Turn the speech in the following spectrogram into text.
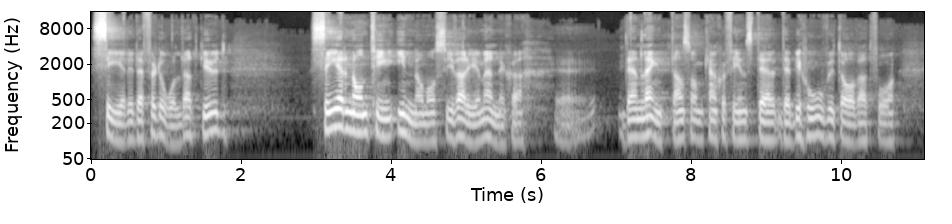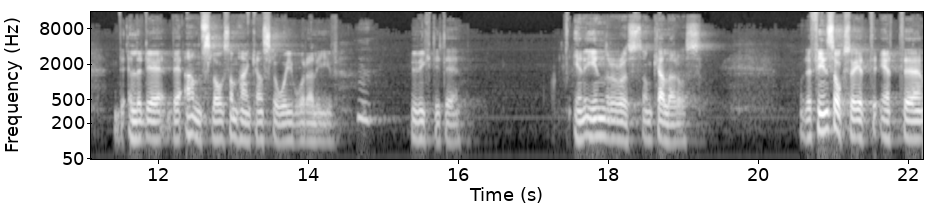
ser i det fördolda. Att Gud ser någonting inom oss i varje människa. Eh, den längtan som kanske finns, det, det behov av att få, eller det, det anslag som han kan slå i våra liv. Mm. Hur viktigt det är en inre röst som kallar oss. Och det finns också ett, ett eh,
